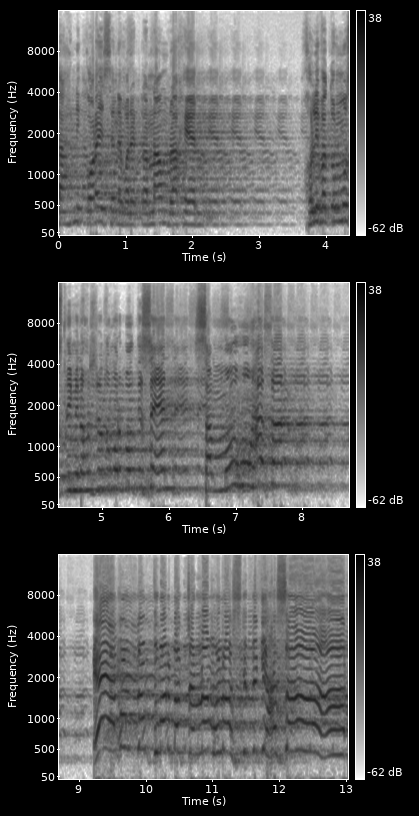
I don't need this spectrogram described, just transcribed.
তাহনিক করাইছেন, এবার একটা নাম রাখেন। খলিফাতুল মুসলিমিন হযরত ওমর বলতেছেন, সাম্মুহু হাসান। এই আগন্তুক তোমার বাচ্চার নাম হলো আজকে থেকে হাসান।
